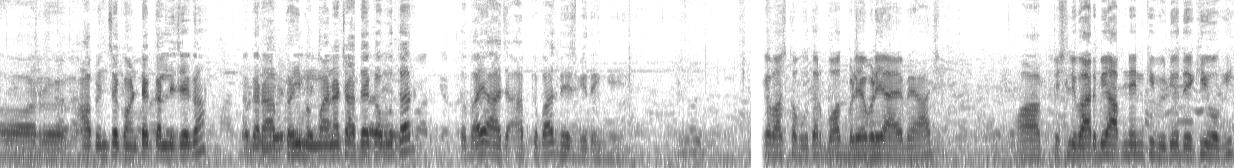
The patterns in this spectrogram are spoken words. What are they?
और आप इनसे कांटेक्ट कर लीजिएगा। अगर आप कहीं मंगवाना चाहते हैं कबूतर तो भाई आज आपके पास भेज भी देंगे। इनके पास कबूतर बहुत बढ़िया बढ़िया आए हुए हैं आज। और पिछली बार भी आपने इनकी वीडियो देखी होगी।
